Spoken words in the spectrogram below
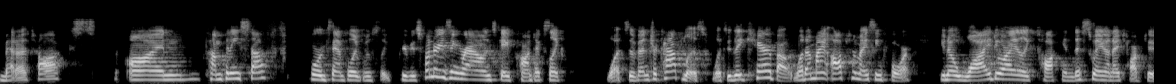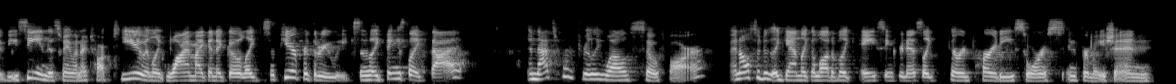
meta talks on company stuff. For example, it was like previous fundraising rounds gave context like what's a venture capitalist? What do they care about? What am I optimizing for? You know, why do I like talk in this way when I talk to a VC and this way when I talk to you? And like, why am I going to go like disappear for three weeks? And like things like that. And that's worked really well so far. And also just again, like a lot of like asynchronous, like third party source information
